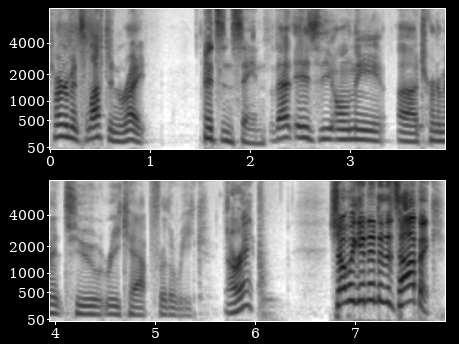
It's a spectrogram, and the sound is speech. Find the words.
tournaments left and right. It's insane. That is the only uh, tournament to recap for the week. All right. Shall we get into the topic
